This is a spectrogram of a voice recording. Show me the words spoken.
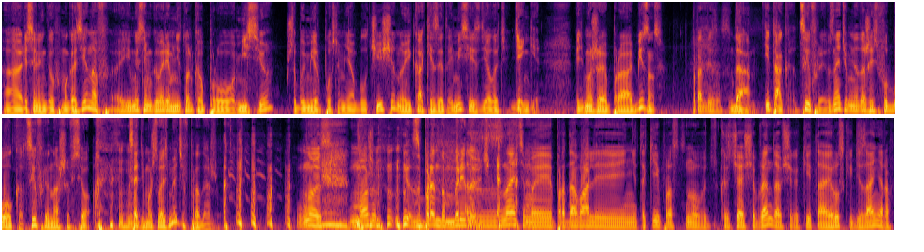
а, реселлинговых магазинов. И мы с ним говорим не только про миссию, чтобы мир после меня был чище, но и как из этой миссии сделать деньги. Ведь мы же про бизнес. Про бизнес. Да. Итак, цифры. Вы знаете, у меня даже есть футболка. Цифры наши все. Кстати, может, возьмете в продажу? Ну, можем. С брендом Маринович. Знаете, мы продавали не такие просто, ну, кричащие бренды, а вообще какие-то, и русских дизайнеров.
